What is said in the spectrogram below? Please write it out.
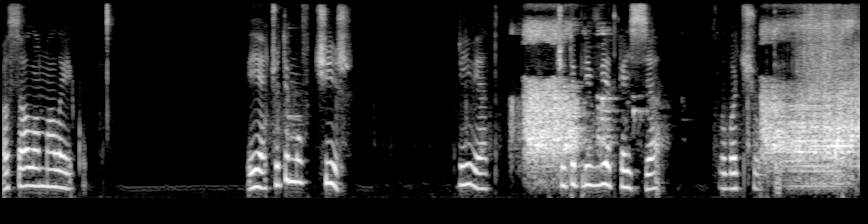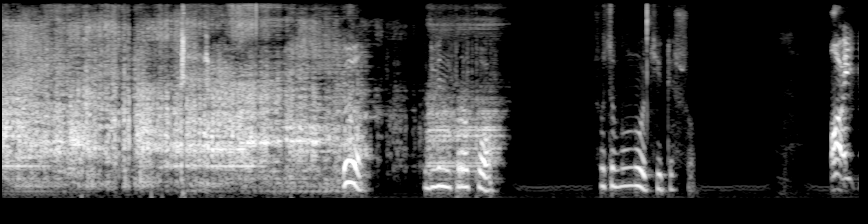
Ассалам алейкум. Э, что ты мовчишь? Привет. Что ты приветкайся, слабачок ты? Е, куди він пропав? Що це було тільки що? Ой!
